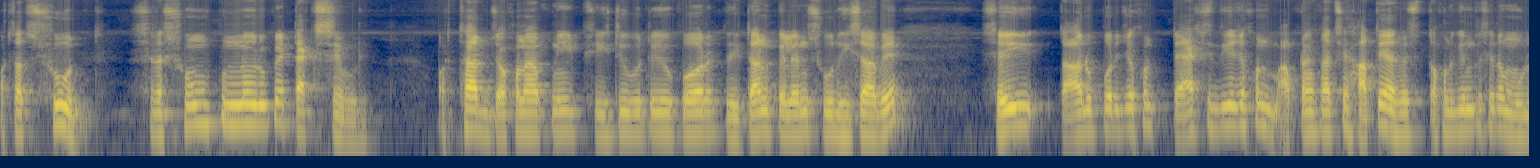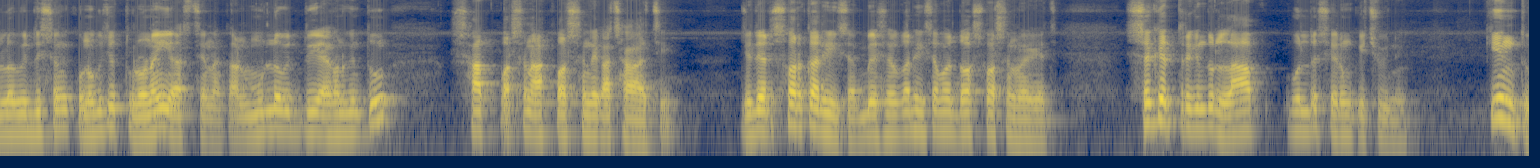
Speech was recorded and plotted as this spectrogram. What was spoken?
অর্থাৎ সুদ, সেটা সম্পূর্ণরূপে ট্যাক্সেবল অর্থাৎ যখন আপনি ফিক্সড ডিপোজিটের উপর রিটার্ন পেলেন সুদ হিসাবে সেই তার উপরে যখন ট্যাক্স দিয়ে যখন আপনার কাছে হাতে আসবে, তখন কিন্তু সেটা মূল্যবৃদ্ধির সঙ্গে কোনো কিছু তুলনাই আসছে না। কারণ মূল্যবৃদ্ধি এখন কিন্তু সাত পার্সেন্ট আট পার্সেন্টের কাছাকাছি। যেটা সরকারি হিসাব, বেসরকারি হিসাবে দশ পার্সেন্ট হয়ে গেছে, সেক্ষেত্রে কিন্তু লাভ বলতে সেরকম কিছুই নেই। কিন্তু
